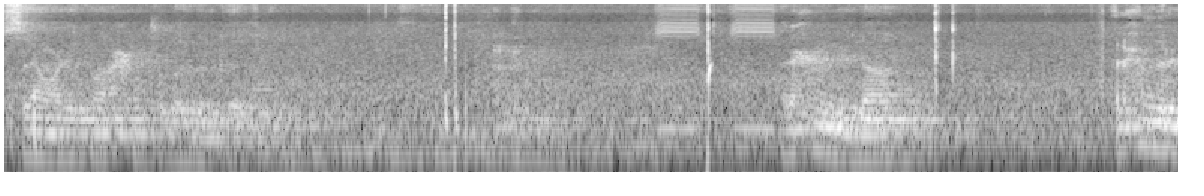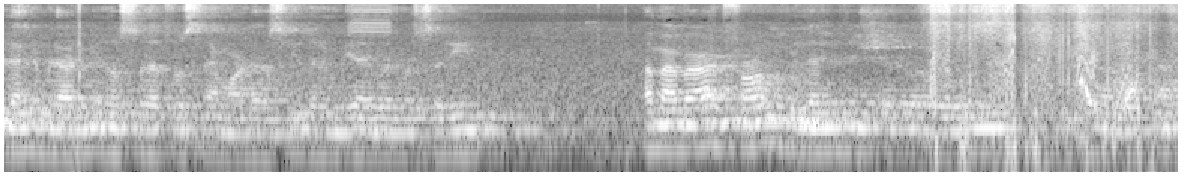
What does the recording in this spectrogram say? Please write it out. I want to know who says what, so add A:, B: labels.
A: السلام علیکم ورحمۃ اللہ وبرکاتہ الحمد للہ الحمد للہ رب العالمین والصلاة والسلام علی سید الانبیاء والمرسلین اما بعد، فأعوذ باللہ من الشیطان الرجیم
